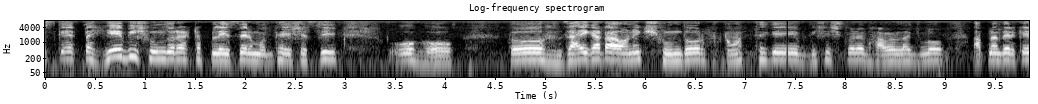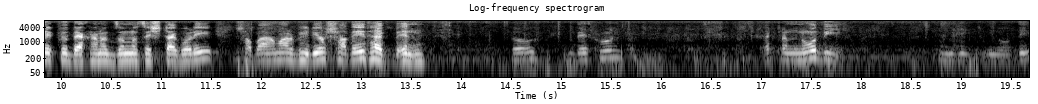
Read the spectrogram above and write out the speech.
আজকে একটা হেভি সুন্দর একটা প্লেসের মধ্যে এসেছি। ওহো, তো জায়গাটা অনেক সুন্দর। আমার থেকে বিশেষ করে ভালো লাগল। আপনাদেরকে একটু দেখানোর জন্য চেষ্টা করি। সবাই আমার ভিডিওর সাথেই থাকবেন। তো দেখুন, একটা নদী। নদী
